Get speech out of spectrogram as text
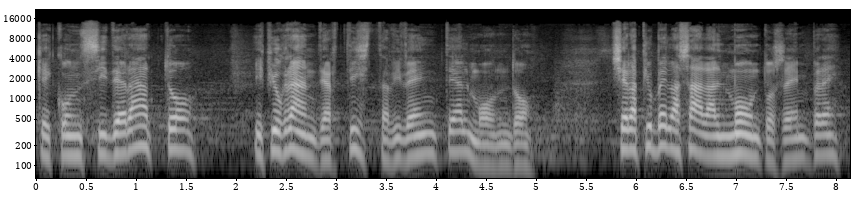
che è considerato il più grande artista vivente al mondo c'è la più bella sala al mondo sempre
